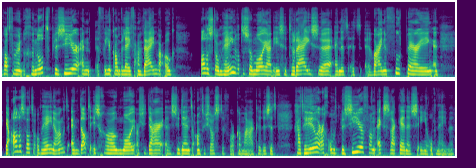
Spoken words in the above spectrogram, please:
wat voor een genot, plezier en je kan beleven aan wijn. Maar ook alles eromheen. Wat er zo mooi aan is. Het reizen en het, het wine food pairing. En ja, alles wat er omheen hangt. En dat is gewoon mooi als je daar uh, studenten enthousiast voor kan maken. Dus het gaat heel erg om het plezier van extra kennis in je opnemen.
